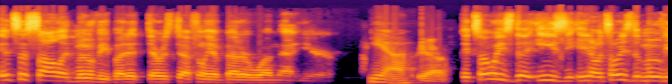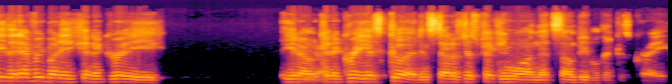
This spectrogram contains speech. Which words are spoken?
It's a solid movie, but it, there was definitely a better one that year. yeah. Yeah, It's always the easy, you know, it's always the movie that everybody can agree, you know, Yeah. can agree is good instead of just picking one that some people think is great.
